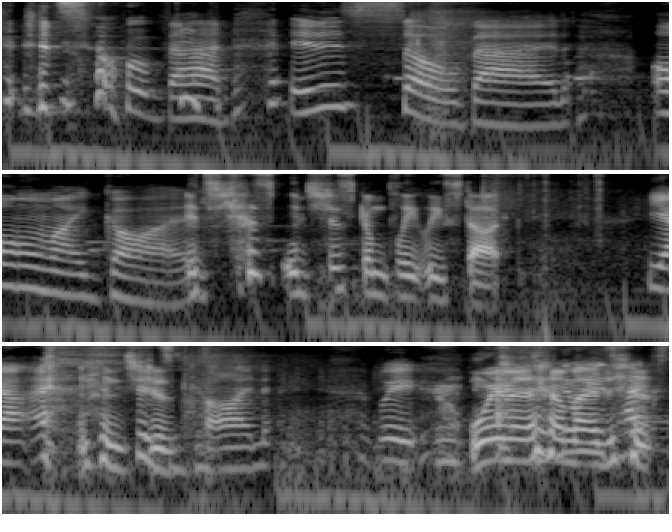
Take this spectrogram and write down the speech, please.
it's so bad. It is so bad. Oh my god. It's just it's just completely stuck. Yeah, it's, it's just gone. Wait. Wait a minute, no, imagine. Hex,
